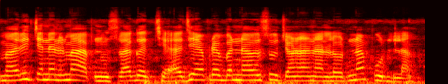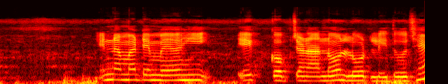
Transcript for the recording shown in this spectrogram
મારી ચેનલમાં આપનું સ્વાગત છે. આજે આપણે બનાવીશું ચણાના લોટના પુડલા. એના માટે મેં અહીં એક કપ ચણાનો લોટ લીધો છે.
